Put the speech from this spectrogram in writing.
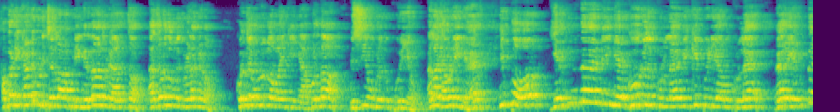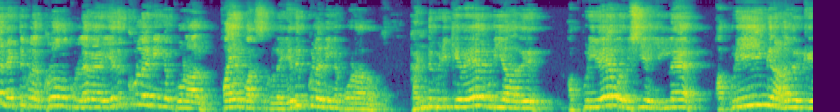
அப்ப நீ கண்டுபிடிச்சிடலாம் அப்படிங்கிறது அதனுடைய அதோட அர்த்தம். நான் சொல்றது உங்களுக்கு விளங்கணும். கொஞ்சம் உள்ளுக்குள்ள வாங்கிக்கிங்க. அப்புறம் தான் விஷயம் உங்களுக்கு புரியும். நல்லா கவனிங்க. இப்போ எந்த நீங்க கூகுளுக்குள்ள விக்கிபீடியாவுக்குள்ள வேற எந்த நெட்டுக்குள்ள குரோமுக்குள்ள வேற எதுக்குள்ள நீங்க போனாலும் ஃபயர் பாக்ஸுக்குள்ள எதுக்குள்ள நீங்க போனாலும் கண்டுபிடிக்கவே முடியாது. அப்படியே ஒரு விஷயம் இல்ல. அப்படிங்கிற அளவிற்கு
